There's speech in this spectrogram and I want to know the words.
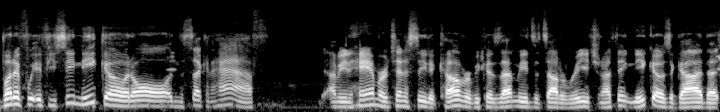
but if we, if you see Nico at all in the second half, I mean hammer Tennessee to cover because that means it's out of reach. And I think Nico's a guy that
